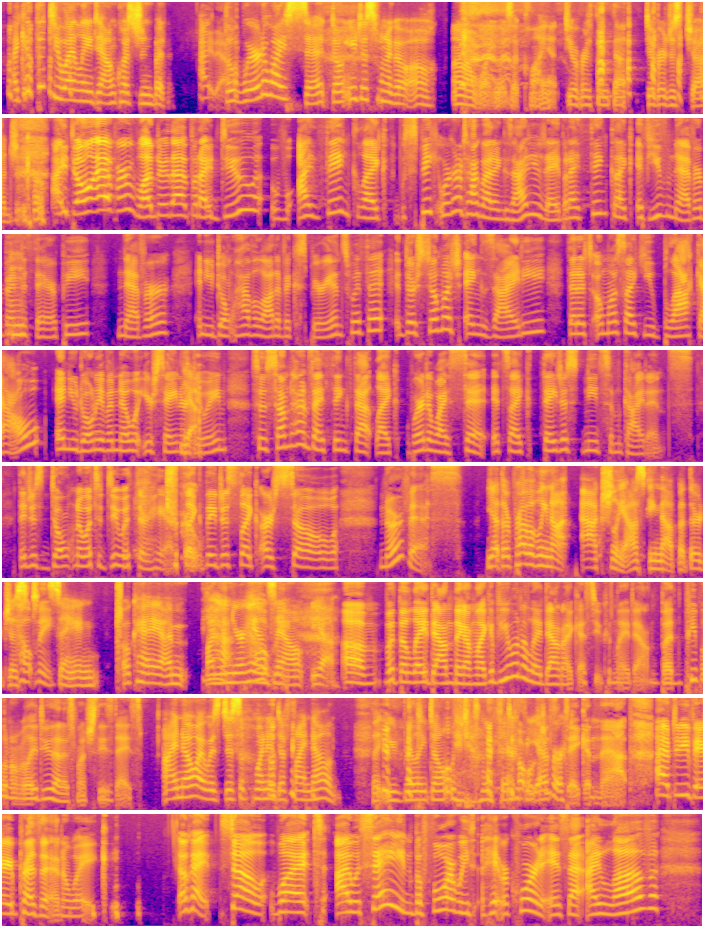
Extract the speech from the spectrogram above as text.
I get the do I lay down question, but the where do I sit? Don't you just want to go, oh, I don't want you as a client? Do you ever think that? Do you ever just judge? I don't ever wonder that, but I do. I think like speak. We're going to talk about anxiety today, but I think like if you've never been to mm-hmm. therapy, never, and you don't have a lot of experience with it, there's so much anxiety that it's almost like you black out and you don't even know what you're saying or Yeah. doing. So sometimes I think that like where do I sit? It's like they just need some guidance. They just don't know what to do with their hands. True. Like they just like are so nervous. Yeah, they're probably not actually asking that, but they're just saying, okay, I'm I'm in your hands now. Yeah. Um, but the lay down thing, I'm like, if you want to lay down, I guess you can lay down. But people don't really do that as much these days. I know I was disappointed to find out that you really don't lay down in therapy just ever. take a nap. I have to be very present and awake. okay, so what I was saying before we hit record is that I love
